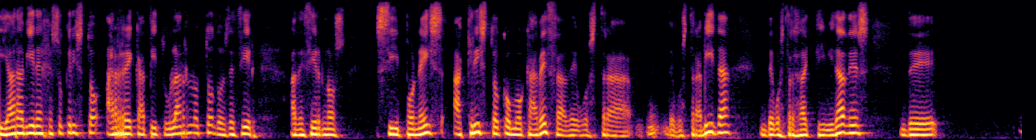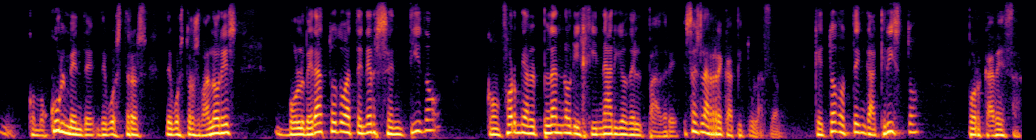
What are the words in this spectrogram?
y ahora viene Jesucristo a recapitularlo todo, es decir, a decirnos, si ponéis a Cristo como cabeza de vuestra, de vuestra vida, de vuestras actividades, de, como culmen de, de, vuestros valores, volverá todo a tener sentido conforme al plan originario del Padre. Esa es la recapitulación, que todo tenga Cristo por cabeza.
